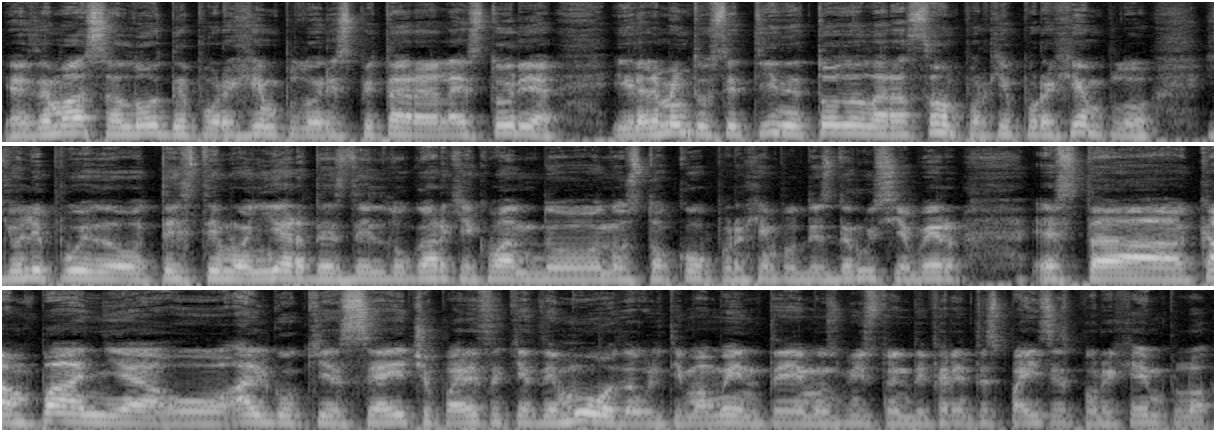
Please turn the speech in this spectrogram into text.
Y además lo de, por ejemplo, respetar a la historia. Y realmente usted tiene toda la razón porque, por ejemplo, yo le puedo testimoniar desde el lugar que cuando nos tocó, por ejemplo, desde Rusia ver esta campaña o algo que se ha hecho parece que de moda últimamente, hemos visto en diferentes países, por ejemplo,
